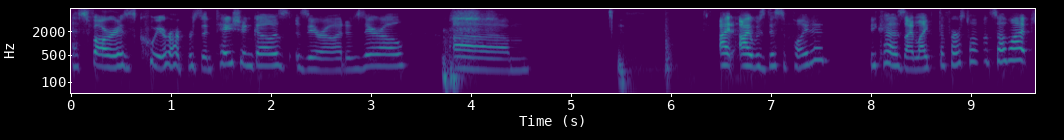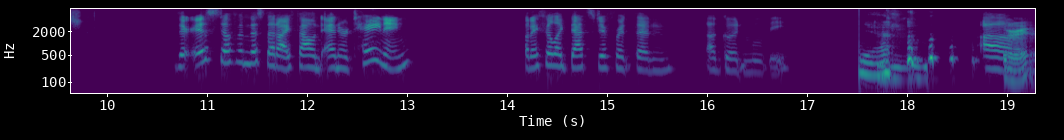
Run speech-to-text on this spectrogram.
as far as queer representation goes, 0 out of 0. Um I I was disappointed because I liked the first one so much. There is stuff in this that I found entertaining, but I feel like that's different than a good movie. yeah. Mhm. Um, all right.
